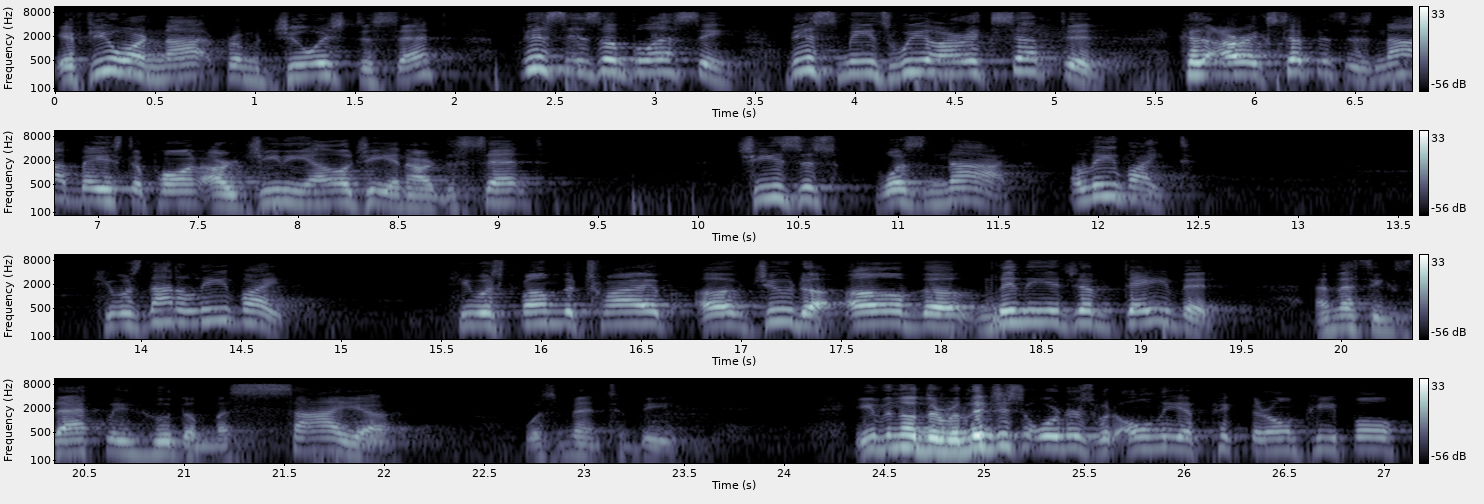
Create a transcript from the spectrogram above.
If you are not from Jewish descent, this is a blessing. This means we are accepted. Because our acceptance is not based upon our genealogy and our descent. Jesus was not a Levite. He was not a Levite. He was from the tribe of Judah, of the lineage of David. And that's exactly who the Messiah was meant to be. Even though the religious orders would only have picked their own people,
